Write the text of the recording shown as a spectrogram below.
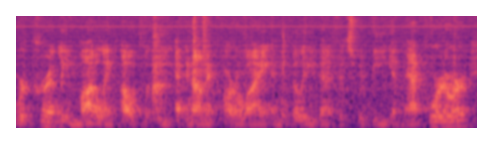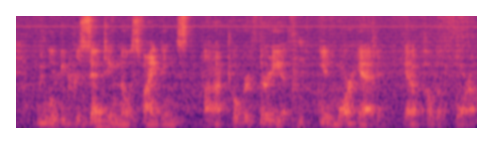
We're currently modeling out what the economic ROI and mobility benefits would be in that corridor. We will be presenting those findings on October 30th in Moorhead in a public forum.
